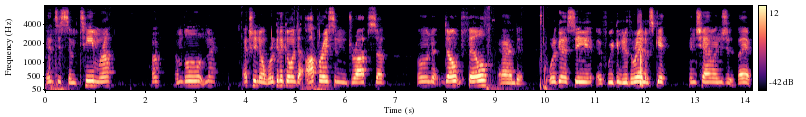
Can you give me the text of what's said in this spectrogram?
into some team run. Huh? Actually, no. We're gonna go into Operation Drop Zone. Don't fill, and we're gonna see if we can do the random skin and challenge there.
